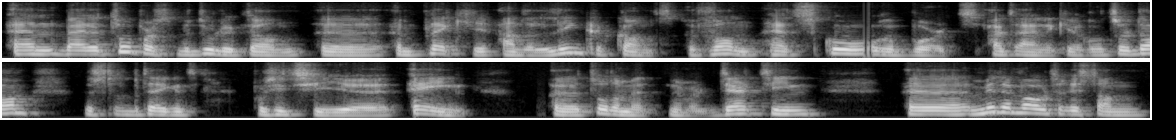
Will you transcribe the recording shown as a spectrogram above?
En bij de toppers bedoel ik dan eh, een plekje aan de linkerkant van het scorebord uiteindelijk in Rotterdam. Dus dat betekent positie eh, 1 eh, tot en met nummer 13. Eh, middenmotor is dan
